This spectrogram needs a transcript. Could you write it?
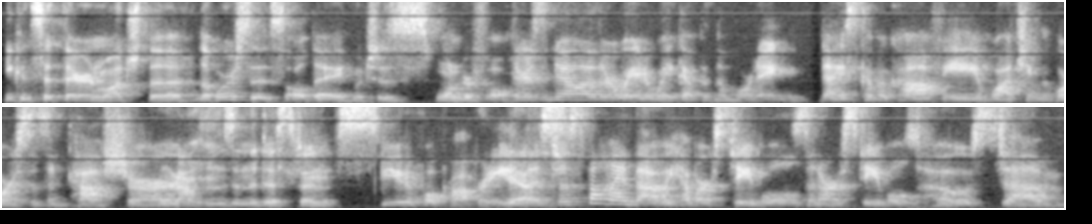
you can sit there and watch the the horses all day, which is wonderful. There's no other way to wake up in the morning. Nice cup of coffee, watching the horses in pasture. Mountains in the distance. Beautiful property. And then just behind that, we have our stables, and our stables host um,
